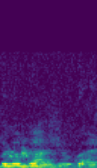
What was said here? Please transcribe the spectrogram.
Below guys, you guys,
